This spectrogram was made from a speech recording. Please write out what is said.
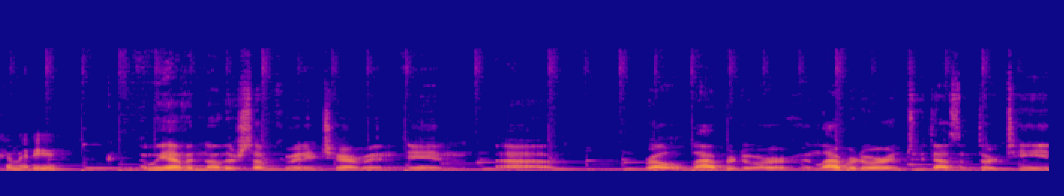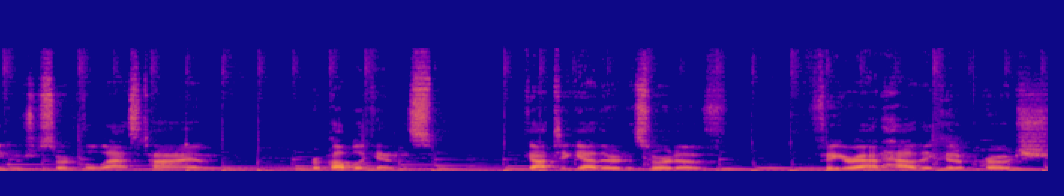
Committee. And we have another subcommittee chairman in uh, Raul Labrador. And Labrador in 2013, which was sort of the last time Republicans got together to sort of figure out how they could approach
